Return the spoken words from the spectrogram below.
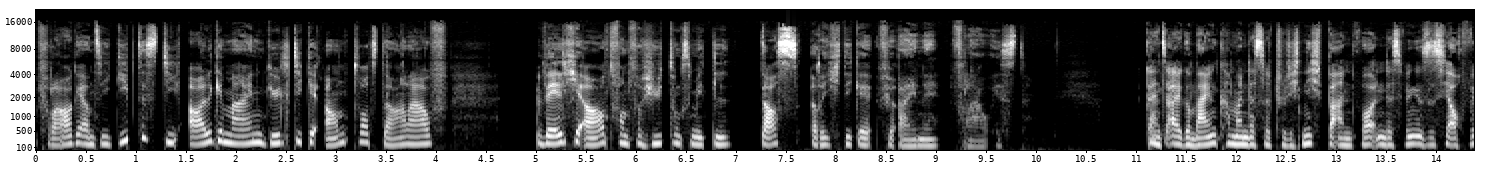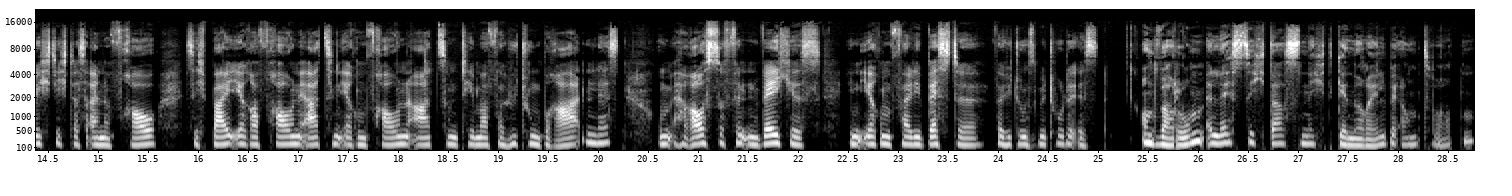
Frage an Sie, gibt es die allgemein gültige Antwort darauf, welche Art von Verhütungsmittel das Richtige für eine Frau ist? Ganz allgemein kann man das natürlich nicht beantworten. Deswegen ist es ja auch wichtig, dass eine Frau sich bei ihrer Frauenärztin, ihrem Frauenarzt zum Thema Verhütung beraten lässt, um herauszufinden, welches in ihrem Fall die beste Verhütungsmethode ist. Und warum lässt sich das nicht generell beantworten?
